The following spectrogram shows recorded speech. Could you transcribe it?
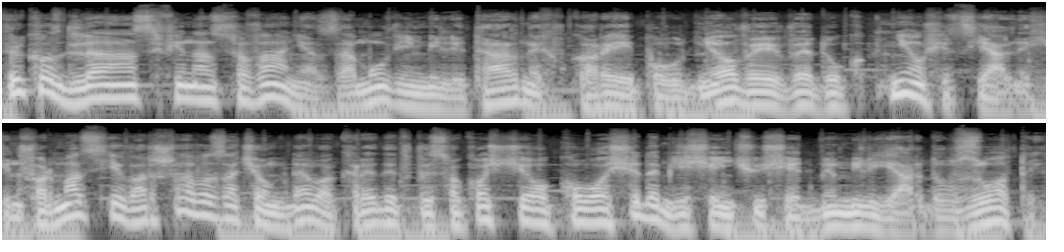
Tylko dla sfinansowania zamówień militarnych w Korei Południowej, według nieoficjalnych informacji, Warszawa zaciągnęła kredyt w wysokości około 77 miliardów złotych.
